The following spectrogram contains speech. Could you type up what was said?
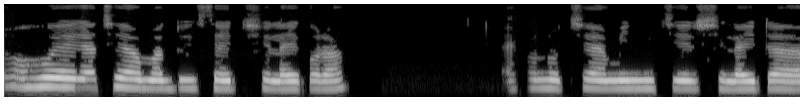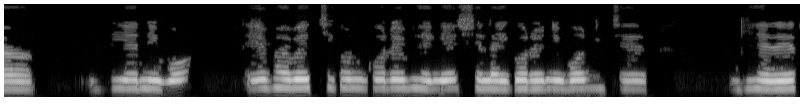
তো হয়ে গেছে আমার দুই সাইড সেলাই করা। এখন হচ্ছে আমি নিচের সেলাইটা দিয়ে নিব। এভাবে চিকন করে ভেঙে সেলাই করে নিব নিচের ঘেরের।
